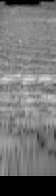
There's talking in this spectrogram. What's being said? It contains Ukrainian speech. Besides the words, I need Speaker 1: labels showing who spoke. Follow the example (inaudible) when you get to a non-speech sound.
Speaker 1: Місіфу,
